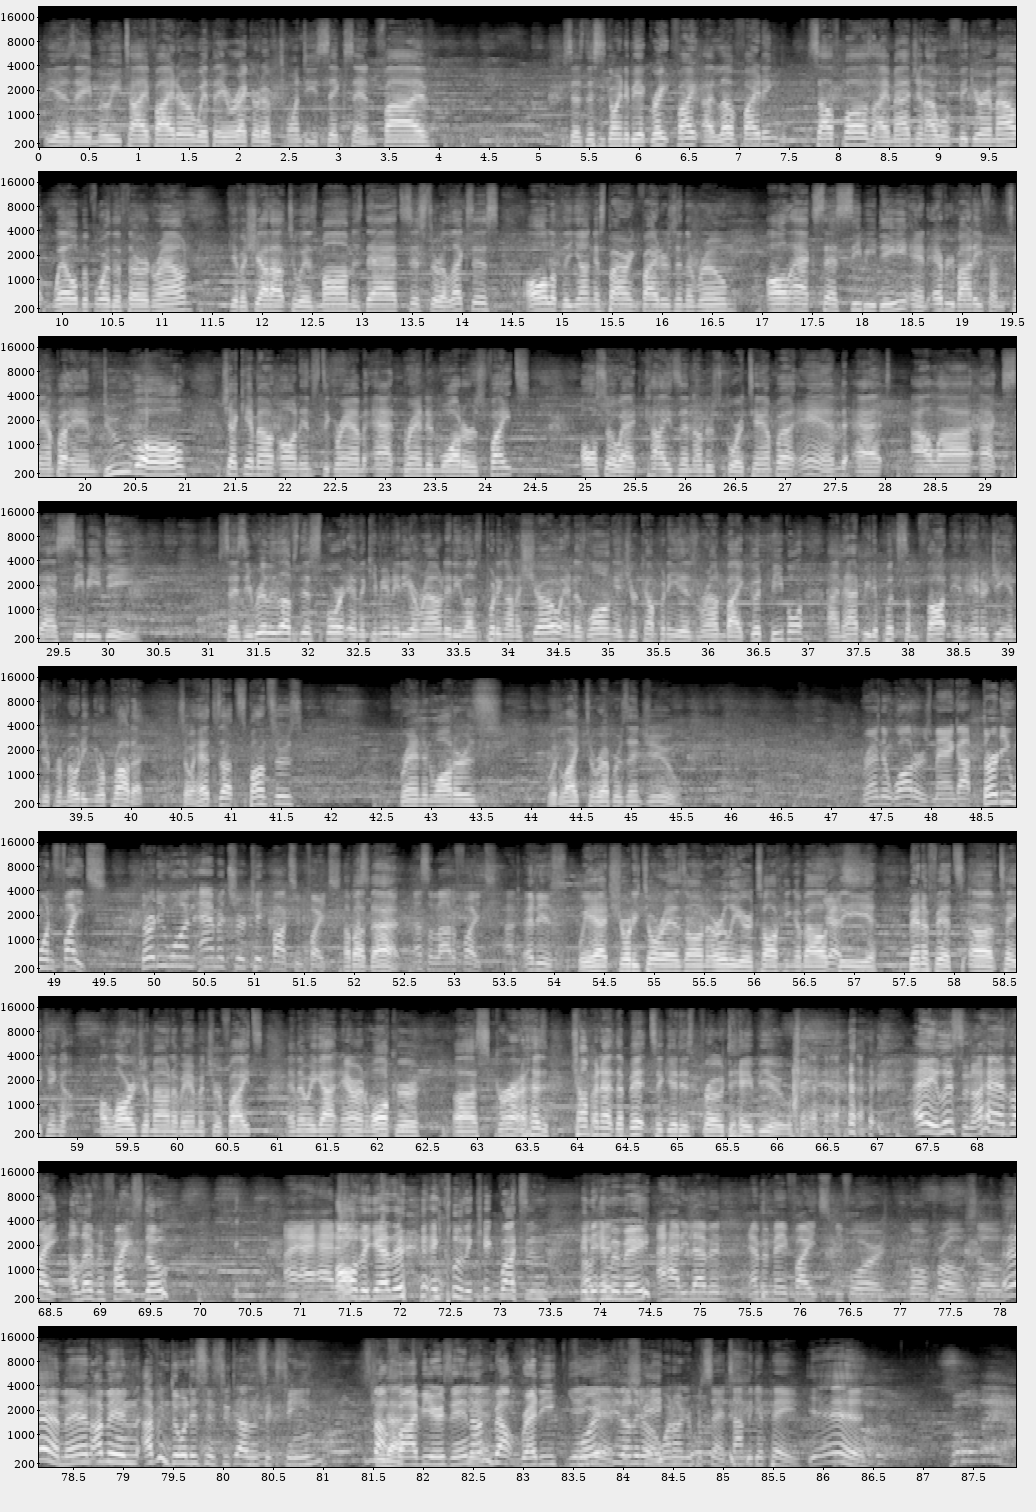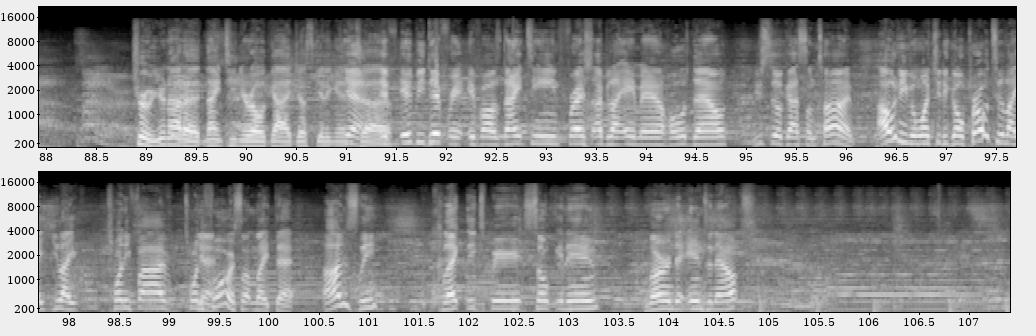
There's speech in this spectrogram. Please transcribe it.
He is a Muay Thai fighter with a record of 26 and 5. He says, This is going to be a great fight. I love fighting Southpaws. I imagine I will figure him out well before the third round. Give a shout out to his mom, his dad, sister Alexis, all of the young aspiring fighters in the room, All Access CBD, and everybody from Tampa and Duval. Check him out on Instagram at Brandon Waters Fights, also at Kaizen underscore Tampa, and at All Access CBD. Says he really loves this sport and the community around it. He loves putting on a show, and as long as your company is run by good people, I'm happy to put some thought and energy into promoting your product. So, heads up, sponsors. Brandon Waters would like to represent you. Brandon Waters, man, got 31 fights, 31 amateur kickboxing fights. How about that? That's a lot of fights. It is. We had Shorty Torres on earlier talking about Yes. the benefits of taking a large amount of amateur fights, and then we got Aaron Walker uh, scr- chomping at the bit to get his pro debut. Hey, listen, I had like 11 fights though, I, I had all eight- together, including kickboxing and okay, the MMA. I had 11 MMA fights before going pro, so Yeah, man. I've been I've been doing this since 2016. It's about that. five years in. Yeah. I'm about ready yeah, for yeah, it. You know for what I sure, mean? 100%. Time to get paid. Yeah. True, you're not a 19 year old guy just getting into. Yeah, if, it'd be different if I was 19, fresh. I'd be like, "Hey, man, hold down. You still got some time." I wouldn't even want you to go pro till like you like 25, 24 Yeah. or something like that. Honestly, collect the experience, soak it in, learn the ins and outs.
